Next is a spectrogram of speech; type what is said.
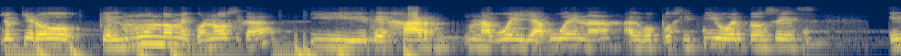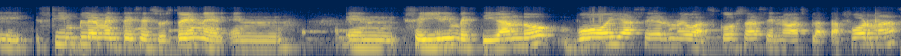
yo quiero que el mundo me conozca y dejar una huella buena, algo positivo, entonces eh, simplemente es eso, estoy en, en, en seguir investigando, voy a hacer nuevas cosas en nuevas plataformas,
